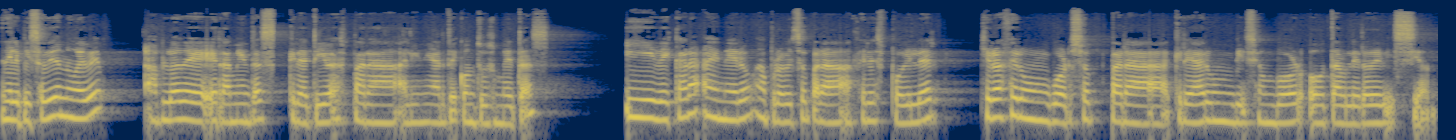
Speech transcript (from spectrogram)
En el episodio 9 hablo de herramientas creativas para alinearte con tus metas y de cara a enero aprovecho para hacer spoiler. Quiero hacer un workshop para crear un vision board o tablero de visión.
